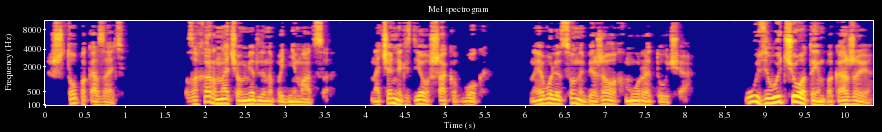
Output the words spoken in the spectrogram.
Что показать? Захар начал медленно подниматься. Начальник сделал шаг в бок. На его лицо набежала хмурая туча. «Узел учета им покажи!»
